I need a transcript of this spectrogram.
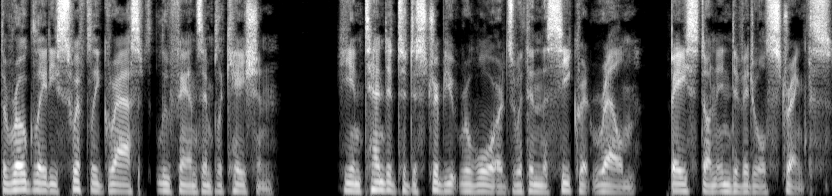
The rogue lady swiftly grasped Lu Fan's implication. He intended to distribute rewards within the secret realm, based on individual strengths.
